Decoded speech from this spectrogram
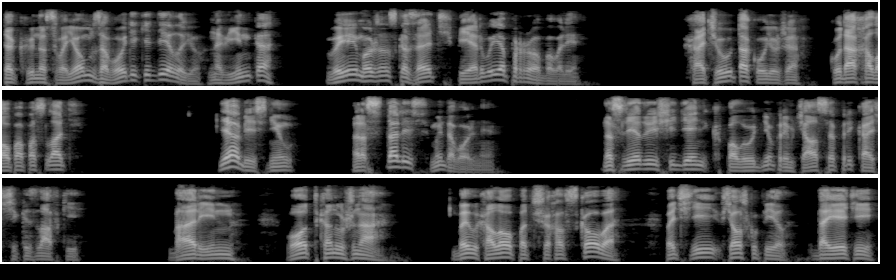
Так на своем заводике делаю. Новинка. Вы, можно сказать, первые пробовали. Хочу такую же. Куда холопа послать? Я объяснил. Расстались мы довольны. На следующий день к полудню примчался приказчик из лавки. — Барин, водка нужна. Был холоп от Шаховского, почти все скупил, да эти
